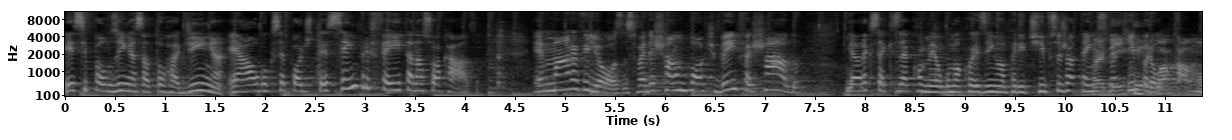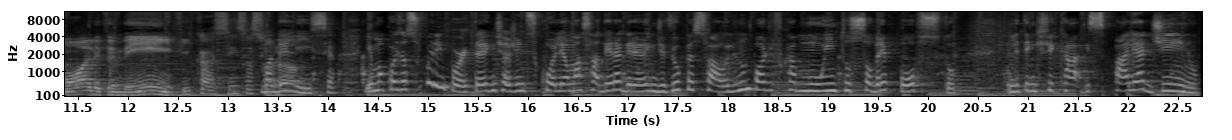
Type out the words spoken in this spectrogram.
Esse pãozinho, essa torradinha, é algo que você pode ter sempre feita na sua casa. É maravilhosa. Você vai deixar num pote bem fechado e a hora que você quiser comer alguma coisinha, um aperitivo, você já tem Vai isso bem daqui com pronto. guacamole também, fica Uma sensacional. delícia. E uma coisa super importante é a gente escolher uma assadeira grande, viu, pessoal? Ele não pode ficar muito sobreposto. Ele tem que ficar espalhadinho.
